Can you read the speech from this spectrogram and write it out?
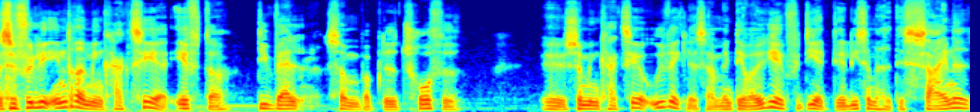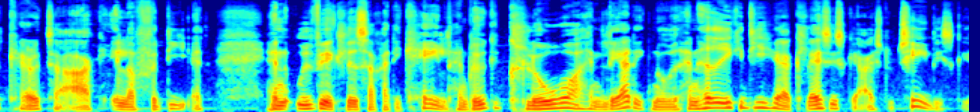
Selvfølgelig ændrede min karakter efter de valg, som var blevet truffet, øh, så min karakter udviklede sig, men det var ikke fordi, at jeg ligesom havde designet et character arc, eller fordi, at han udviklede sig radikalt. Han blev ikke klogere, han lærte ikke noget. Han havde ikke de her klassiske aristoteliske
